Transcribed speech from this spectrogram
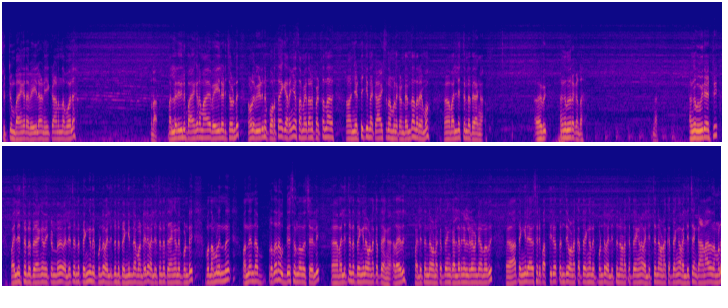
ചുറ്റും ഭയങ്കര വെയിലാണ്. ഈ കാണുന്ന പോലെ ഉണ്ടാ? നല്ല രീതിയിൽ ഭയങ്കരമായ വെയിലടിച്ചുകൊണ്ട് നമ്മൾ വീടിന് പുറത്തേക്ക് ഇറങ്ങിയ സമയത്താണ് പെട്ടെന്ന് ഞെട്ടിക്കുന്ന കാഴ്ച നമ്മൾ കണ്ടത്. എന്താണെന്നറിയാമോ? വല്യച്ഛന്റെ തേങ്ങ. അതായത് അങ്ങ് ദൂരെ കണ്ട. 来 അങ്ങ് ദൂരെയായിട്ട് വല്യച്ഛന്റെ തേങ്ങ നിൽക്കുന്നുണ്ട്. വല്യച്ഛന്റെ തെങ്ങ് നിൽപ്പുണ്ട്. വല്യച്ഛന്റെ തെങ്ങിന്റെ മണ്ടയിൽ വല്യച്ഛന്റെ തേങ്ങ നിൽപ്പുണ്ട്. അപ്പോൾ നമ്മൾ ഇന്ന് വന്നതിന്റെ പ്രധാന ഉദ്ദേശം എന്താണെന്ന് വെച്ചാൽ വല്യച്ഛന്റെ തെങ്ങിലെ ഉണക്കത്തേങ്ങ. അതായത് വല്യച്ഛന്റെ ഉണക്കത്തേങ്ങ കല്ലെറിഞ്ഞിടാൻ വേണ്ടി വന്നത്. ആ തെങ്ങിൽ ഏകദേശം ഒരു പത്തിരുപത്തഞ്ച് ഉണക്കത്തേങ്ങ നിൽപ്പുണ്ട്. വല്യച്ഛന്റെ ഉണക്കത്തേങ്ങ വല്യച്ഛന്റെ ഉണക്കത്തേങ്ങ. വല്യച്ഛൻ കാണാതെ നമ്മൾ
